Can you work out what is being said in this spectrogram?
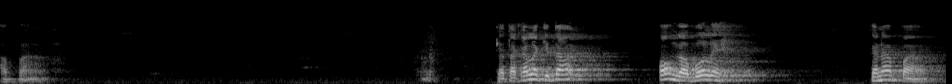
apa? Katakanlah kita, oh nggak boleh. Kenapa?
